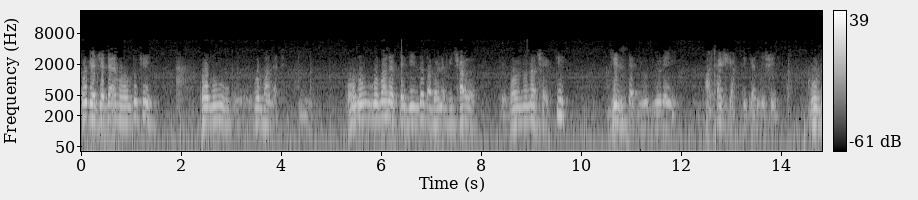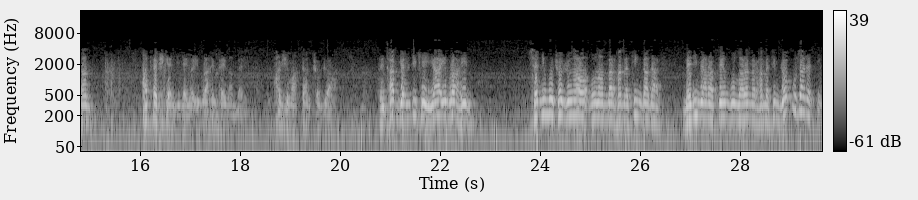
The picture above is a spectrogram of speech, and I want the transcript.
O gecede emroldu ki oğlunu kurban et. Oğlunu kurban et dediğinde de böyle bıçağı boynuna çekti. Ciz dedi yüreği. Ateş yaktı kendisini. Buradan ateş geldi diyor İbrahim peygamberi. Acımaktan çocuğa. Hitap geldi ki ya İbrahim senin bu çocuğuna olan merhametin kadar benim yarattığım kullara merhametim yok mu zannettin?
